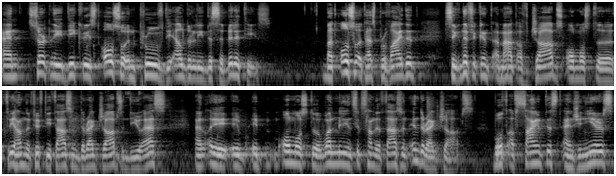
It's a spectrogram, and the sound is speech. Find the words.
and certainly decreased, also improved the elderly disabilities. But also it has provided significant amount of jobs, almost uh, 350,000 direct jobs in the U.S., and a, a, a, almost uh, 1,600,000 indirect jobs, both of scientists, and engineers,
